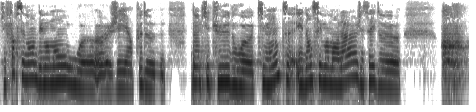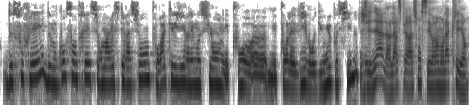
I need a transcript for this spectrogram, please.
J'ai forcément des moments où j'ai un peu de d'inquiétude ou euh, qui monte. Et dans ces moments-là, j'essaye de de souffler, de me concentrer sur ma respiration pour accueillir l'émotion, mais pour euh, mais pour la vivre du mieux possible. Génial, la respiration c'est vraiment la clé. Hein.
